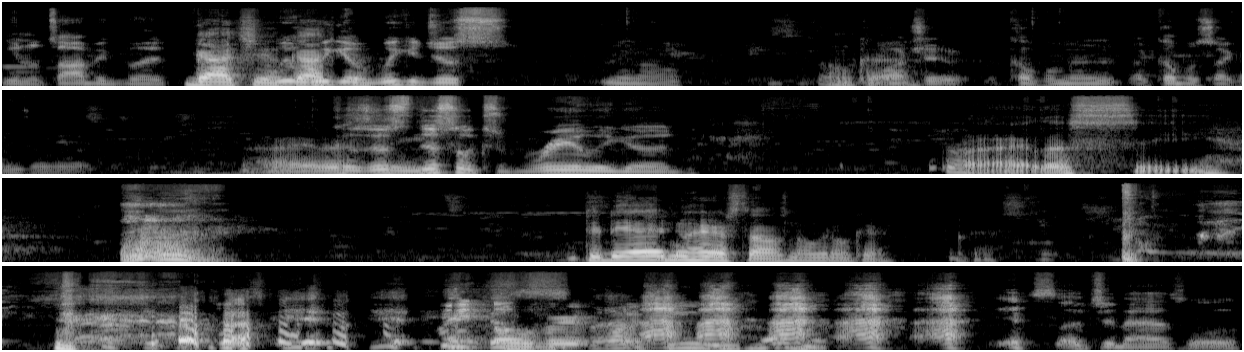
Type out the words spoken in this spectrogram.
you know topic, but it. Got you. we, got we could we could just you know okay. watch it a couple minutes, a couple seconds of it All right. Because this see. this looks really good. All right. Let's see. Did they add new hairstyles? No, we don't care. Okay. Went over it for a few moments. You're such an asshole.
